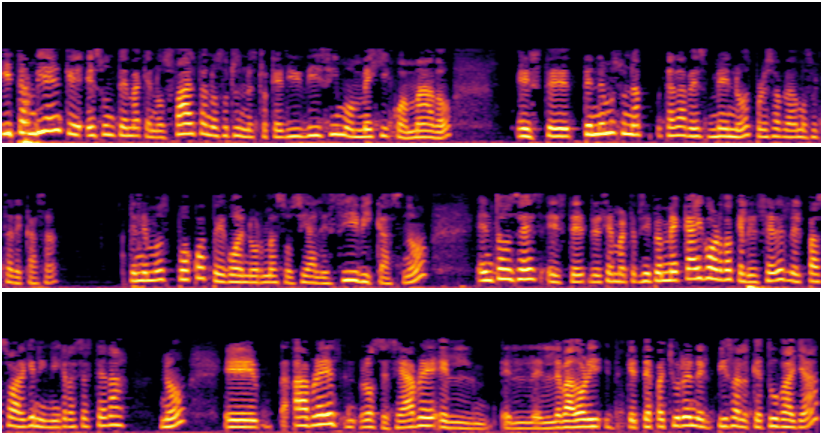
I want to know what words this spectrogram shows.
Y también que es un tema que nos falta a nosotros en nuestro queridísimo México amado. Este, tenemos una cada vez menos, por eso hablábamos ahorita de casa, tenemos poco apego a normas sociales, cívicas, ¿no? Entonces, este, decía Marta al principio, me cae gordo que le cedes el paso a alguien y ni gracias te da, ¿no? Eh, abres, no sé, se abre el, el elevador y que te apachure en el piso al que tú vayas,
